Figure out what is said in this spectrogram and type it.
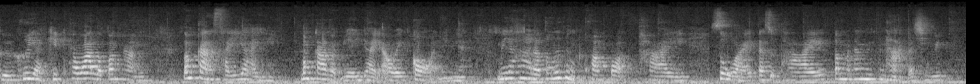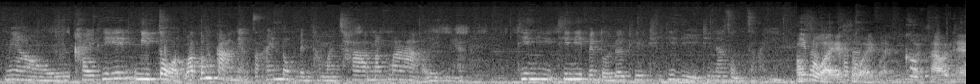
คือคืออย่าคิดแค่ว่าเราต้องการต้องการไซส์ใหญ่ ต้องการแบบใหญ่ๆเอาไว้ก่อนอย่างเงี้ยไม่ได้เราต้องนึกถึงความปลอดภัยสวยแต่สุดท้ายต้องมานั่งมีปัญหากับชีวิตไม่เอาใครที่มีโจทย์ว่าต้องการอยากจะให้นมเป็นธรรมชาติมากๆอะไรอย่างเงี้ยที่นี่ที่นี่เป็นตัวเลือกที่ที่ที่ดีที่น่าสนใจเขาที่สแบบวยสวยเหมือนเหมือนสาวแท้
